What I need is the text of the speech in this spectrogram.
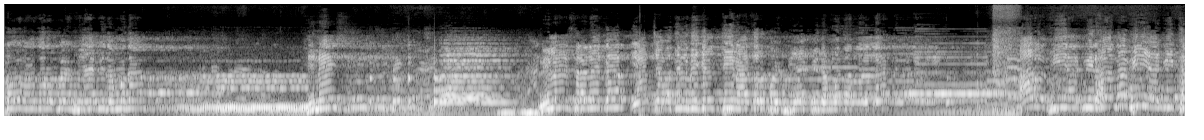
दोन हजार रुपये दिनेश निलेश राणेकर यांच्या वतीने देखील तीन हजार रुपये फी आहे जमत आहे बिरहाना भी अभी था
